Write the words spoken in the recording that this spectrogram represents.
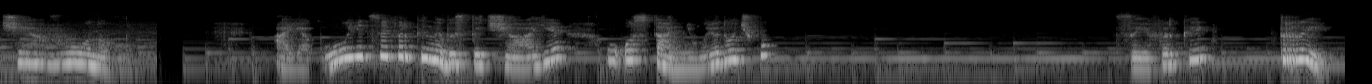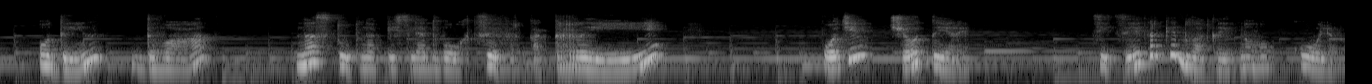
Червоного. А якої циферки не вистачає у останньому рядочку? Циферки 3, 1, 2. Наступна після двох циферка 3, потім 4. Ці циферки блакитного кольору.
